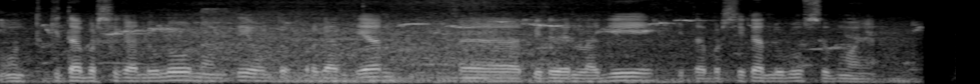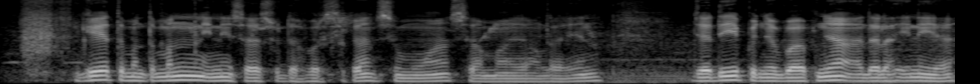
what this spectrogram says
Untuk kita bersihkan dulu nanti untuk pergantian saya videoin lagi kita bersihkan dulu semuanya. Oke teman-teman ini saya sudah bersihkan semua sama yang lain. Jadi penyebabnya adalah ini ya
